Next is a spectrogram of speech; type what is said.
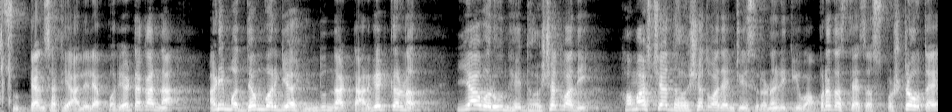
सुट्ट्यांसाठी आलेल्या पर्यटकांना आणि मध्यमवर्गीय हिंदूंना टार्गेट करणं यावरून हे दहशतवादी हमासच्या दहशतवाद्यांचीच रणनीती वापरत असल्याचं स्पष्ट होत आहे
